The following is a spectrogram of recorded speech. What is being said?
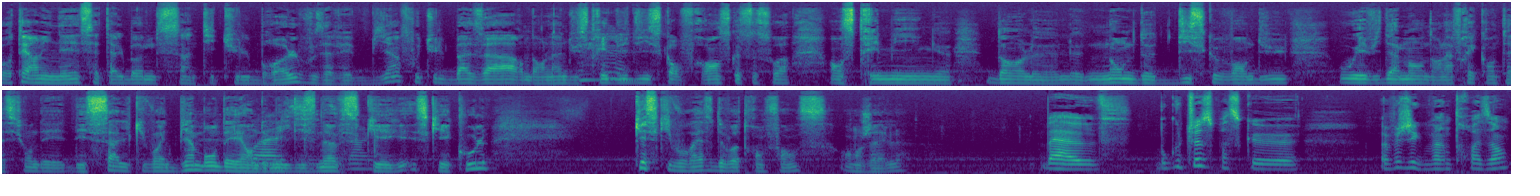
Pour terminer, cet album s'intitule Brol. Vous avez bien foutu le bazar dans l'industrie Mhm. du disque en France, que ce soit en streaming, dans le, le nombre de disques vendus, ou évidemment dans la fréquentation des, des salles qui vont être bien bondées en Ouais, 2019, c'est ce qui, est, ce qui est cool. Qu'est-ce qui vous reste de votre enfance, Angèle? Bah, beaucoup de choses parce que en fait j'ai que 23 ans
